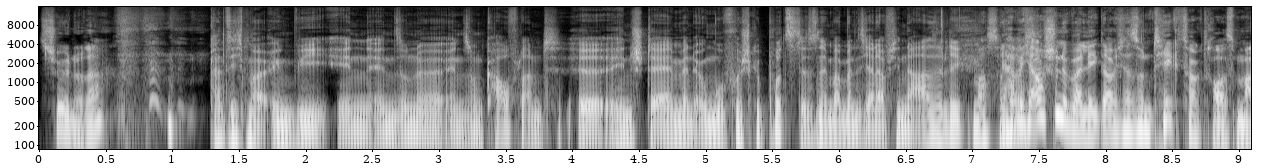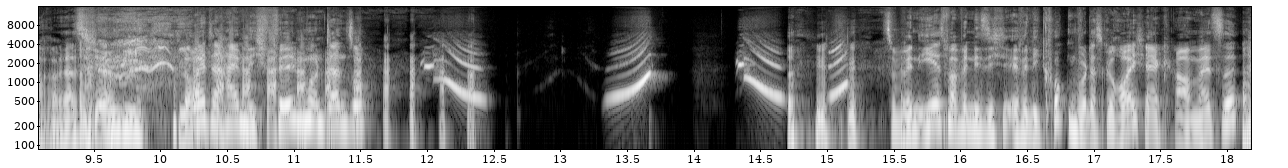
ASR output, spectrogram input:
Ist schön, oder? Kannst dich mal irgendwie in, in, so, eine, in so ein Kaufland äh, hinstellen, wenn irgendwo frisch geputzt ist. Und immer wenn sich einer auf die Nase legt, machst du habe das. ich auch schon überlegt, ob ich da so einen TikTok draus mache, dass ich irgendwie Leute heimlich filme und dann so. So, wenn jedes Mal, wenn die sich, wenn die gucken, wo das Geräusch herkam, weißt du?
